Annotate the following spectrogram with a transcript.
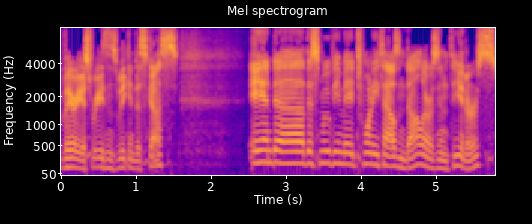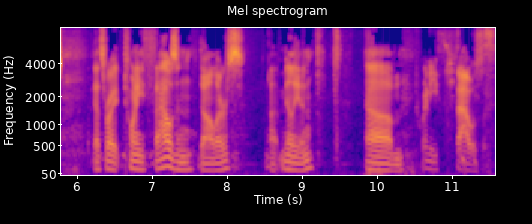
Various reasons we can discuss. And uh, this movie made twenty thousand dollars in theaters. That's right, twenty thousand dollars, not million. Um, Twenty thousand.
